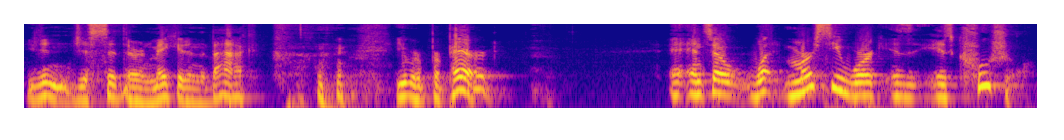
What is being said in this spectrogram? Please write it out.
You didn't just sit there and make it in the back. you were prepared. And so what mercy work is, is crucial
